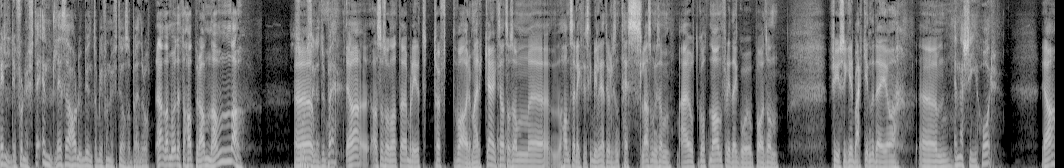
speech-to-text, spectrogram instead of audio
veldig fornuftig. Endelig så har du begynt å bli fornuftig også, Pedro. Ja, Da må jo dette ha et bra navn, da. Solcelletupé. Ja, altså sånn at det blir et tøft varemerke. Ikke sant? Sånn som uh, Hans elektriske biler heter jo liksom Tesla, som liksom er jo et godt navn, fordi det går jo på en sånn fysiker back in the day og um, Energihår. Ja,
